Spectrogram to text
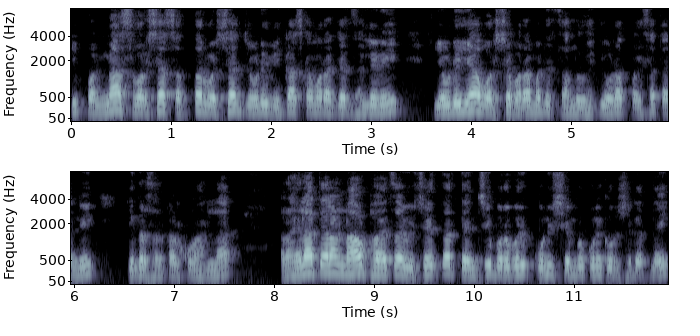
की पन्नास वर्षात सत्तर वर्षात जेवढी विकास कामं राज्यात झाली नाही एवढी या वर्षभरामध्ये चालू आहेत. एवढा पैसा त्यांनी केंद्र सरकारकडून आणला. राहिला त्याला नाव ठेवायचा विषय तर त्यांची बरोबरी कोणी शेंबू कोणी करू शकत नाही.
